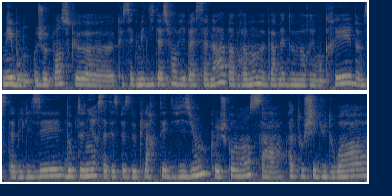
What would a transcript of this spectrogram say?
Mais bon, je pense que, que cette méditation vipassana va vraiment me permettre de me réancrer, de me stabiliser, d'obtenir cette espèce de clarté de vision que je commence à, à toucher du doigt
